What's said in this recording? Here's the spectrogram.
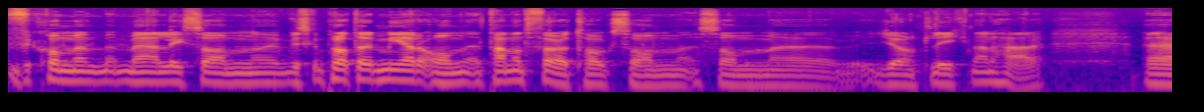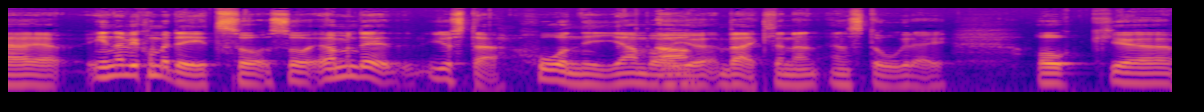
vi kommer med liksom, vi ska prata mer om ett annat företag som, som uh, gör något liknande här. Uh, innan vi kommer dit så, så ja men det, just det, H9 var ja. ju verkligen en, en, stor grej. Och, uh,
